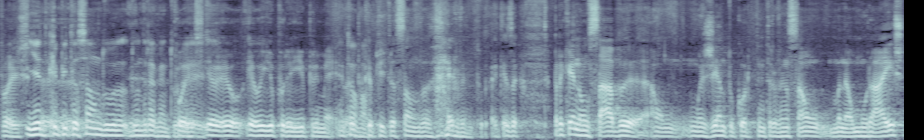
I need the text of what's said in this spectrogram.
pois, e a decapitação do, do André Ventura. Pois, é eu, eu, eu, ia por aí primeiro. Então, a decapitação vamos. do André Ventura. Quer dizer, para quem não sabe, há um, um agente do Corpo de Intervenção, o Manel Moraes,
